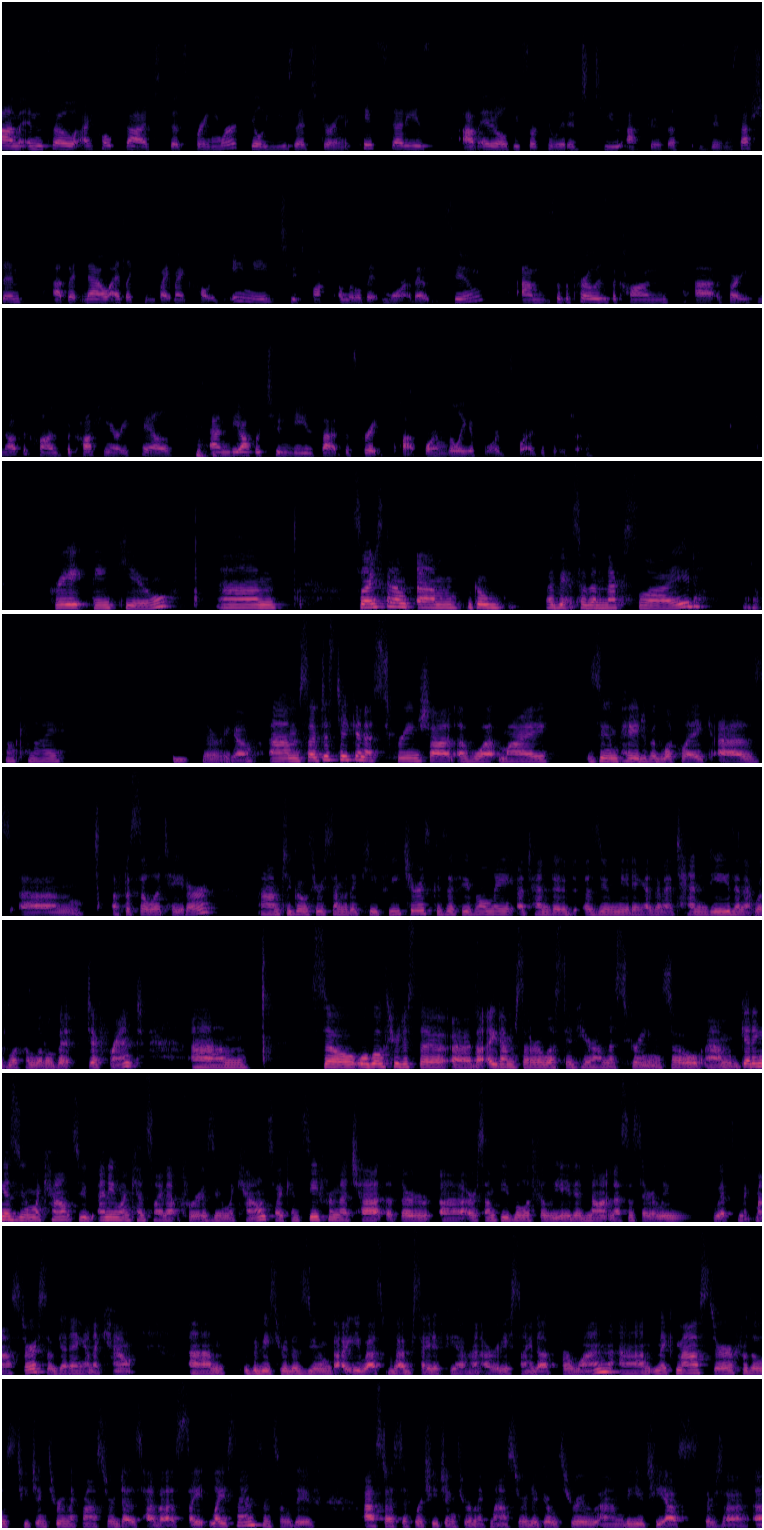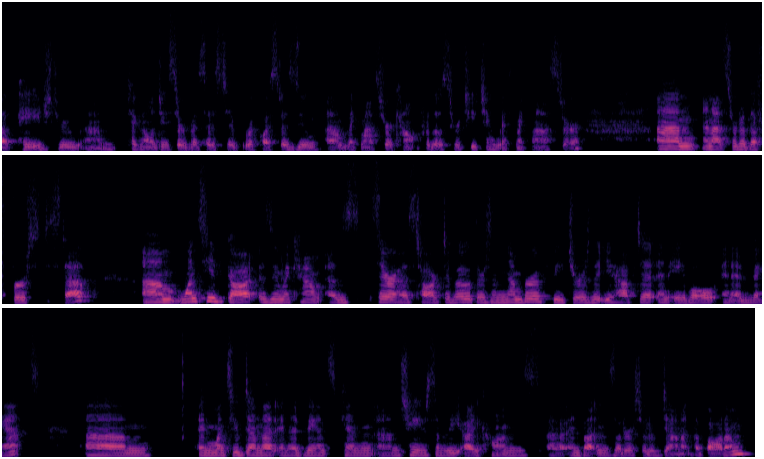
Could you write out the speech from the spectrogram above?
Um, and so I hope that this framework, you'll use it during the case studies um, and it'll be circulated to you after this Zoom session. Uh, but now I'd like to invite my colleague Amy to talk a little bit more about Zoom. Um, so the pros, the cons, uh, sorry, not the cons, the cautionary tales, and the opportunities that this great platform really affords for education. Great, thank you. Um, so I'm just gonna um, go advance to the next slide. I don't know, can I? There we go. Um, so I've just taken a screenshot of what my Zoom page would look like as um, a facilitator um, to go through some of the key features because if you've only attended a Zoom meeting as an attendee, then it would look a little bit different. Um, so we'll go through just the, uh, the items that are listed here on the screen. So um, getting a Zoom account, so anyone can sign up for a Zoom account. So I can see from the chat that there uh, are some people affiliated, not necessarily with McMaster. So getting an account um, would be through the zoom.us website if you haven't already signed up for one. Um, McMaster, for those teaching through McMaster, does have a site license, and so they've asked us if we're teaching through McMaster to go through um, the UTS. There's a, a page through um, Technology Services to request a Zoom um, McMaster account for those who are teaching with McMaster. Um, and that's sort of the first step. Um, once you've got a Zoom account, as Sarrah has talked about, there's a number of features that you have to enable in advance. Um, and once you've done that in advance, can change some of the icons uh, and buttons that are sort of down at the bottom.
